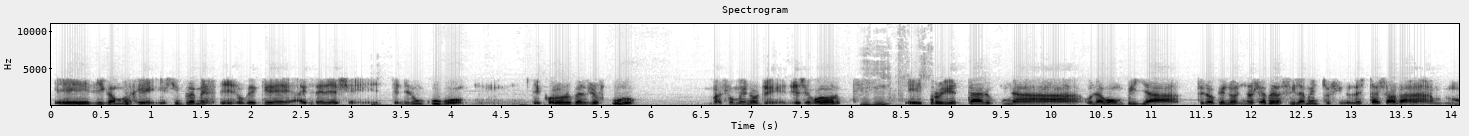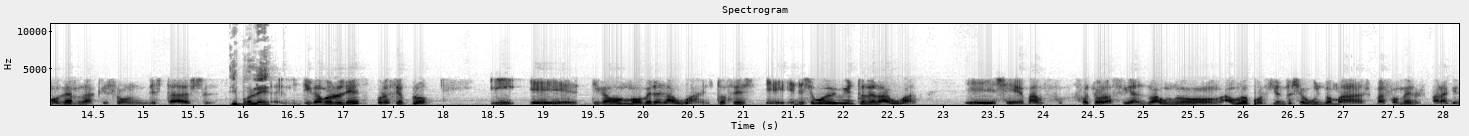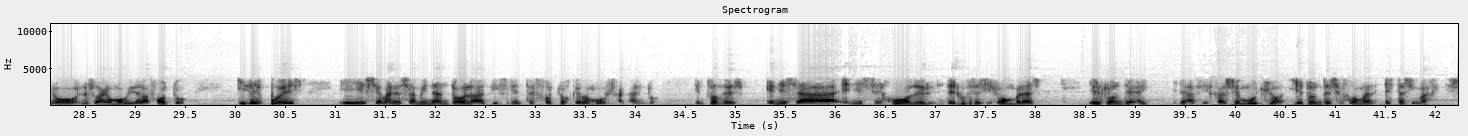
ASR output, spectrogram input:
Eh, digamos que simplemente lo que hay que hacer es eh, tener un cubo de color verde oscuro, más o menos de, ese color, proyectar una, una bombilla, pero que no, no sea de filamento, sino de estas ahora modernas, que son de estas... Tipo LED. digamos LED, por ejemplo, y, eh, digamos, mover el agua. Entonces, eh, en ese movimiento del agua eh, se van fotografiando a uno, a uno por ciento de segundo más, más o menos, para que no, no se haga movida la foto. Y después, eh, se van examinando las diferentes fotos que vamos sacando. Entonces, en, esa, en ese juego de, luces y sombras es donde hay que fijarse mucho y es donde se forman estas imágenes.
